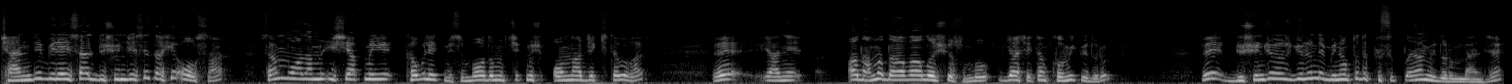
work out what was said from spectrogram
kendi bireysel düşüncesi dahi olsa sen bu adamla iş yapmayı kabul etmişsin. Bu adamın çıkmış onlarca kitabı var. Ve yani adamla davalaşıyorsun. Bu gerçekten komik bir durum. Ve düşünce özgürlüğünü de bir noktada kısıtlayan bir durum bence.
